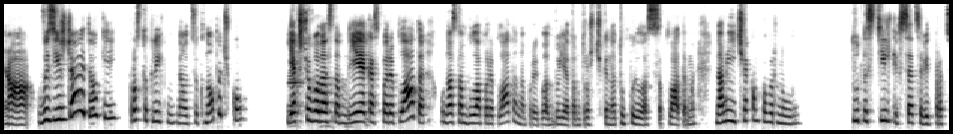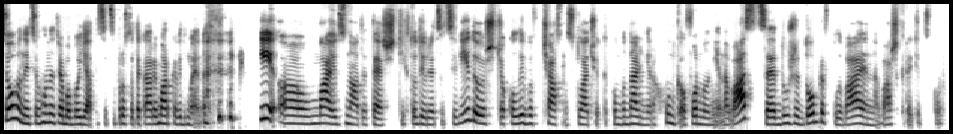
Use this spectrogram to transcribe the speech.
а, ви з'їжджаєте, окей, просто клікніть на цю кнопочку. Якщо у нас там є якась переплата, у нас там була переплата, наприклад, бо я там трошечки натупила з оплатами, нам її чеком повернули. Тут настільки все це відпрацьоване, цього не треба боятися. Це просто така ремарка від мене. І е, мають знати теж ті, хто дивляться це відео, що коли ви вчасно сплачуєте комунальні рахунки, оформлені на вас, це дуже добре впливає на ваш кредит скор.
